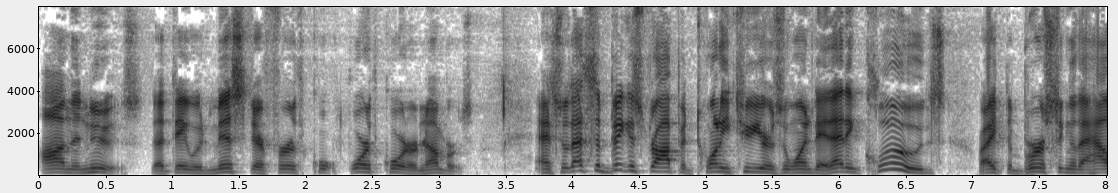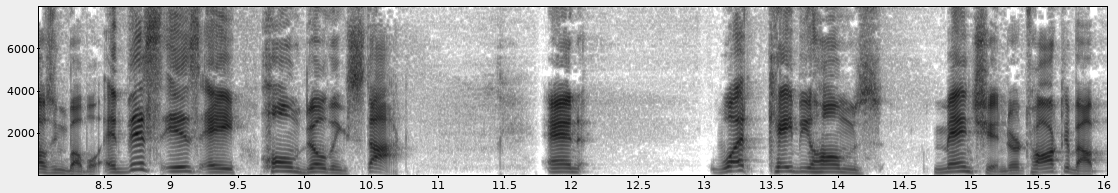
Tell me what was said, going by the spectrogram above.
on the news that they would miss their fourth, fourth quarter numbers. And so that's the biggest drop in 22 years in one day. That includes, right, the bursting of the housing bubble. And this is a home building stock. And what KB Homes mentioned or talked about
